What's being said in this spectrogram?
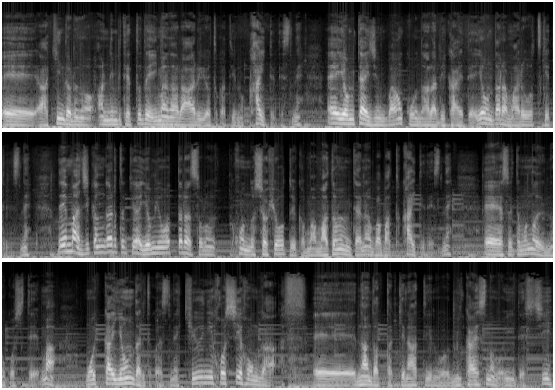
えー、あ Kindle のアンリミテッドで今ならあるよとかっていうのを書いてですね、え読みたい順番をこう並び替えて読んだら丸をつけてですね。でまあ時間がある時は読み終わったらその本の書評というか、まあ、まとめみたいなのをババッと書いてですね、えそういったもので残してまあもう一回読んだりとかですね。急に欲しい本が、えー、何だったっけなっていうのを見返すのもいいですし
